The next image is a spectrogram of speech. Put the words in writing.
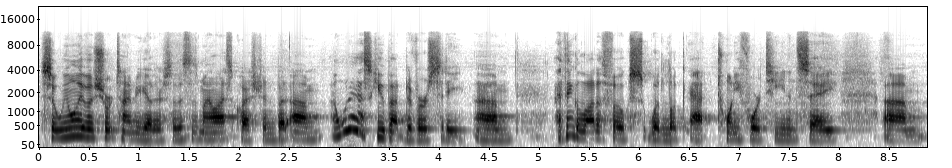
So we only have a short time together, so this is my last question. But um, I want to ask you about diversity. Um, I think a lot of folks would look at 2014 and say, um,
